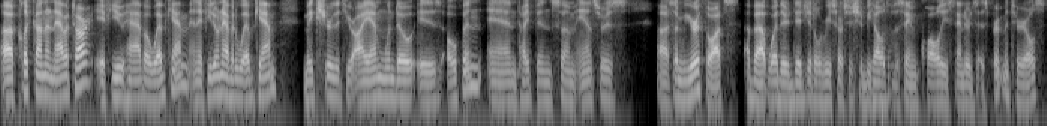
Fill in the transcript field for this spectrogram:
Uh, click on an avatar if you have a webcam, and if you don't have a webcam, make sure that your IM window is open and type in some answers, uh, some of your thoughts about whether digital resources should be held to the same quality standards as print materials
